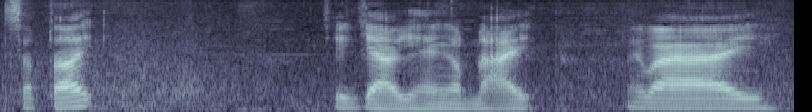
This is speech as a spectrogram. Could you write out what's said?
sắp tới. Xin chào và hẹn gặp lại. Bye bye.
